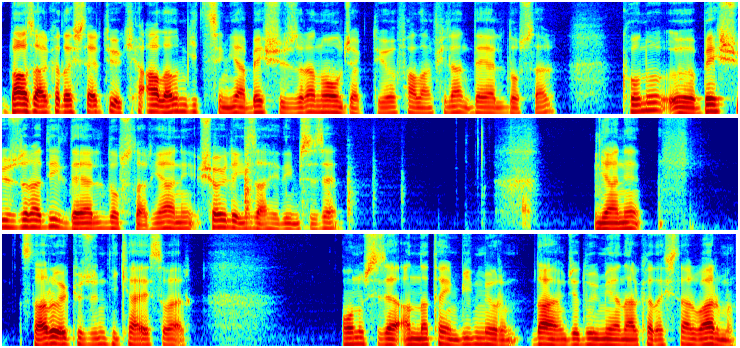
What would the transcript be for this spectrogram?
bazı arkadaşlar diyor ki alalım gitsin ya 500 lira ne olacak diyor falan filan değerli dostlar. Konu eee, 500 lira değil değerli dostlar. Yani şöyle izah edeyim size. Yani Sarı Öküz'ün hikayesi var. Onu size anlatayım bilmiyorum. Daha önce duymayan arkadaşlar var mı?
